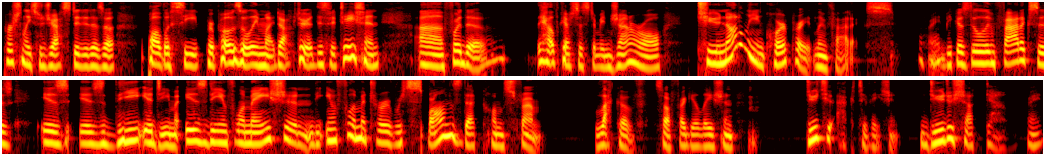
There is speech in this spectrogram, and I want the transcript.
personally suggested it as a policy proposal in my doctorate dissertation uh, for the healthcare system in general to not only incorporate lymphatics, right? Because the lymphatics is is is the edema, is the inflammation, the inflammatory response that comes from lack of self-regulation due to activation, due to shutdown, right?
